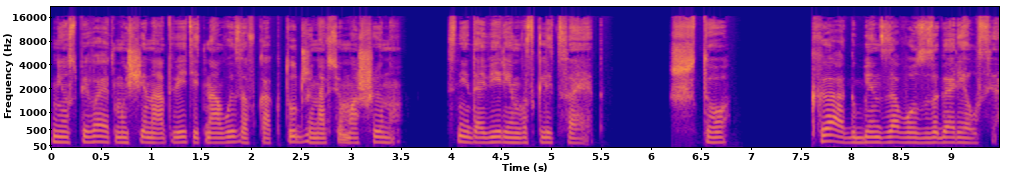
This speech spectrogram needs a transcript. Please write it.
Не успевает мужчина ответить на вызов, как тут же на всю машину с недоверием восклицает. «Что? Как бензовоз загорелся?»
